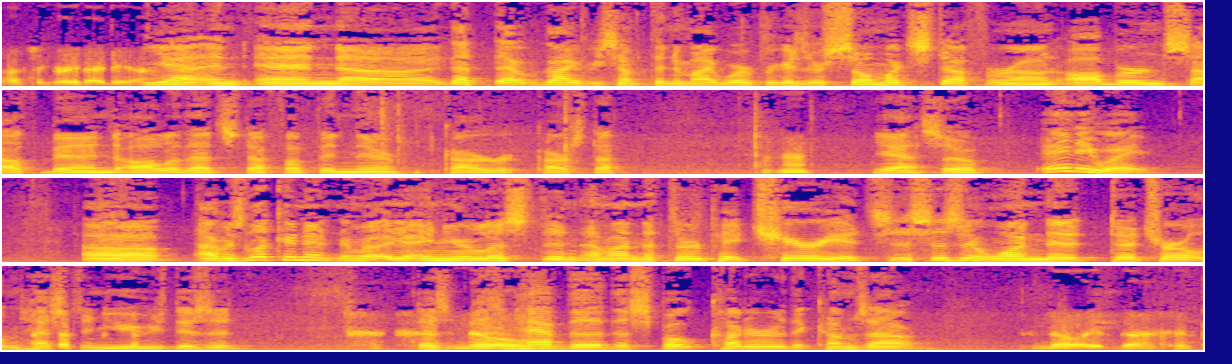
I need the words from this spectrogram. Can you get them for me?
That's a great idea. Yeah, and and uh, that that might be something to my work because there's so much stuff around Auburn, South Bend, all of that stuff up in there, car car stuff. Mhm. Yeah. So anyway, uh, I was looking at in your list, and I'm on the third page. Chariots. This isn't one that uh, Charlton Heston used, is it? Does No. doesn't have the the spoke cutter that comes out? No, it doesn't.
